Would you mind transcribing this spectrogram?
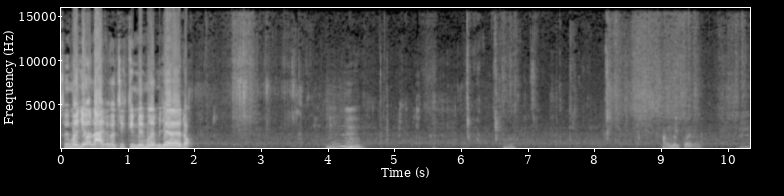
ซื้อมาเยอะหลายแต่ก็จะกินไม่เมิดไม่ใช่อะไรดอก อืมฝังไม่สวยเลยอืม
